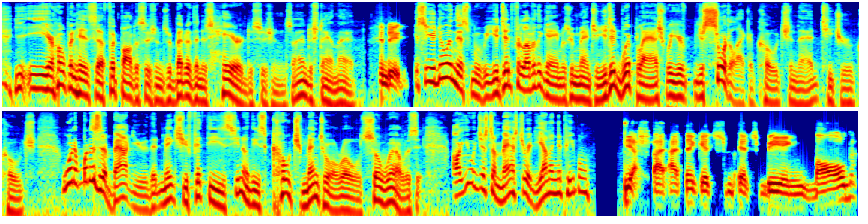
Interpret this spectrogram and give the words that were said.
you're hoping his uh, football decisions are better than his hair decisions. I understand that. Indeed. So you're doing this movie. You did For Love of the Game, as we mentioned. You did Whiplash, where you're you're sort of like a coach in that teacher coach. What what is it about you that makes you fit these you know these coach mentor roles so well? Is it are you just a master at yelling at people? Yes, I, I think it's it's being bald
